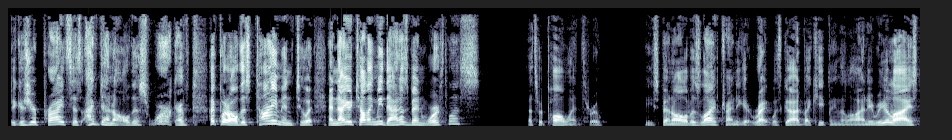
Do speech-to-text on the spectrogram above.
because your pride says, I've done all this work, I've, I've put all this time into it, and now you're telling me that has been worthless? That's what Paul went through. He spent all of his life trying to get right with God by keeping the law, and he realized,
